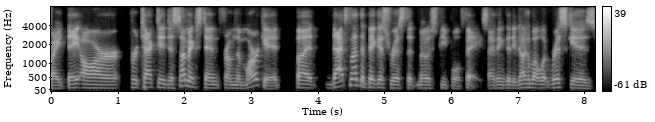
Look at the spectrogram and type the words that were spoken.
right? They are protected to some extent from the market, but that's not the biggest risk that most people face. I think that if you talk about what risk is,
